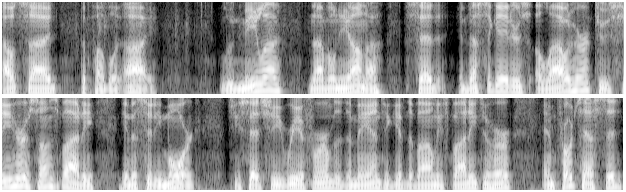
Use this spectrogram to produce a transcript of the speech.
outside the public eye. Ludmila Navalnyana said investigators allowed her to see her son's body in the city morgue. She said she reaffirmed the demand to give Navalny's body to her and protested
